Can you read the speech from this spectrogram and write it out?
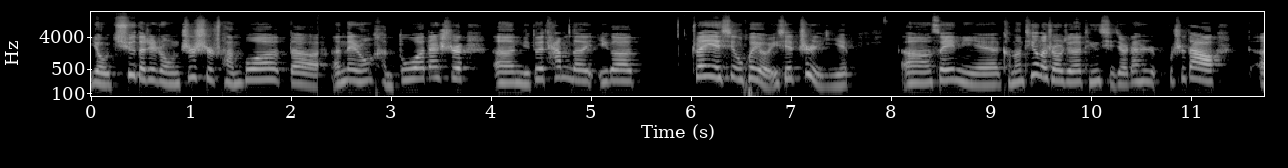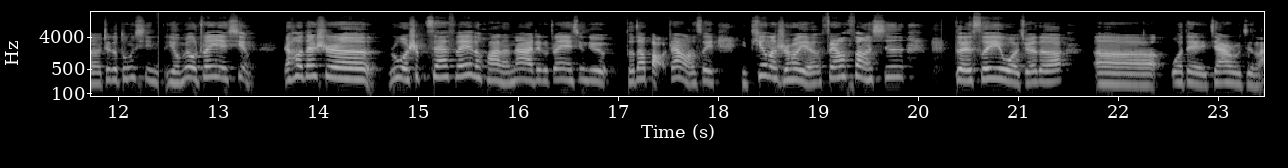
有趣的这种知识传播的呃内容很多，但是呃你对他们的一个专业性会有一些质疑，呃所以你可能听的时候觉得挺起劲儿，但是不知道呃这个东西有没有专业性。然后但是如果是 CFA 的话呢，那这个专业性就得到保障了，所以你听的时候也非常放心。对，所以我觉得呃我得加入进来。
